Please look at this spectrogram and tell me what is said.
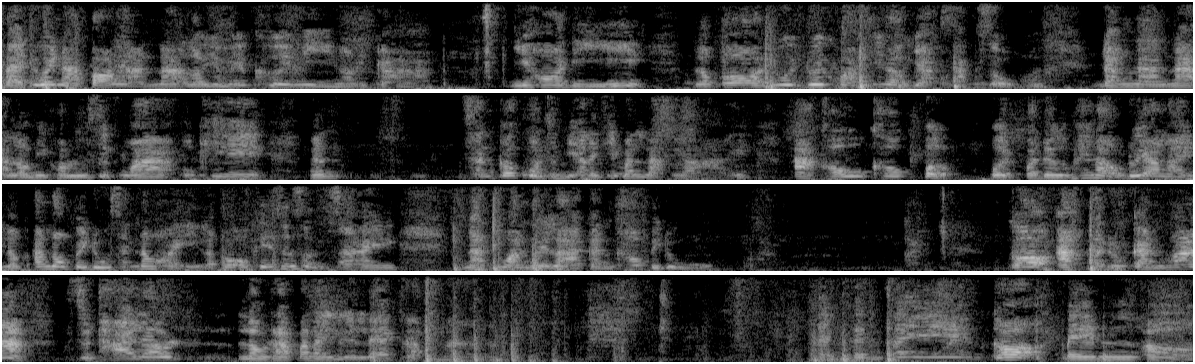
แต่ด้วยนะตอนนั้นนะเรายังไม่เคยมีนาฬิกายี่ห้อนี้ แล้วก็ด้วยด้วยความที่เราอยากสะสม ดังนั้นนะเรามีความรู้สึกว่าโอเคงั้นฉันก็ควรจะมีอะไรที่มันหลากหลาย อะเขาเขาเปิดเปิดประเดิมให้เราด้วยอะไร เราก็อะลองไปดูสักหน่อย แล้วก็โอเคฉันสนใจ นัดวันเวลากันเข้าไปดู ก็อะมาดูกันว่าสุดท้ายแล้วเรารับอะไรเรือนแรกกลับมาแต่แต่แต่ก็เป็นเอ่อ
